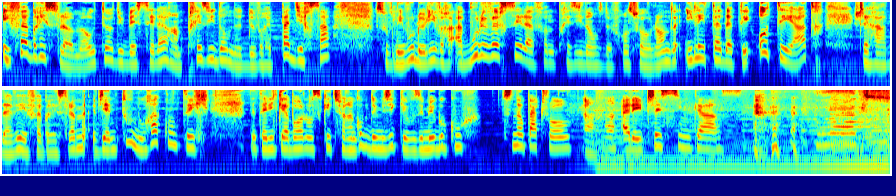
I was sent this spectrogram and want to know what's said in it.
et Fabrice Lhomme, auteur du best-seller Un président ne devrait pas dire ça. Souvenez-vous, le livre a bouleversé la fin de présidence de François Hollande. Il est adapté au théâtre. Gérard Davet et Fabrice Lhomme viennent tout nous raconter. Nathalie Cabrol, on se quitte sur un groupe de musique que vous aimez beaucoup. Snow Patrol. Uh-huh. Allez, Chasing Cars. Let's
